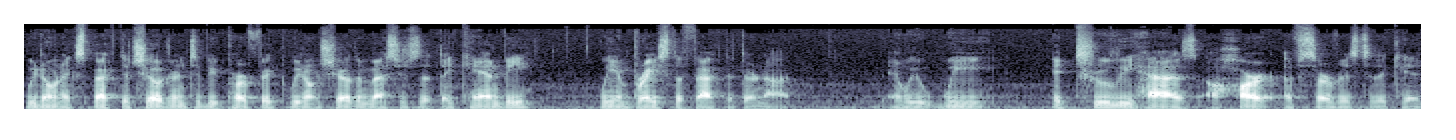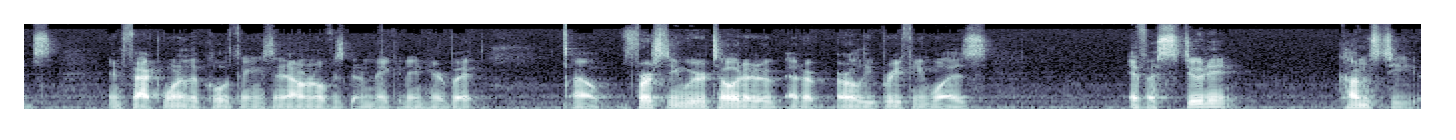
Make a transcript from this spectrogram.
we don't expect the children to be perfect. We don't share the message that they can be. We embrace the fact that they're not. And we, we, it truly has a heart of service to the kids. In fact, one of the cool things, and I don't know if it's going to make it in here, but uh, first thing we were told at, a, at an early briefing was if a student comes to you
